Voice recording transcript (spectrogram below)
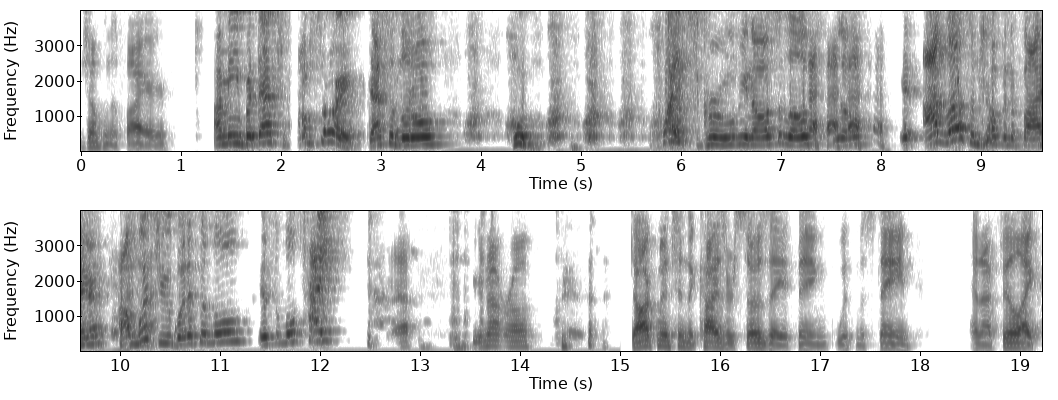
"Jump in the Fire." I mean, but that's I'm sorry, that's a little white groove. You know, it's a little. You know, I love some "Jump in the Fire." I'm with you, but it's a little it's a little tight. yeah, you're not wrong. Doc mentioned the Keyser Söze thing with Mustaine, and I feel like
